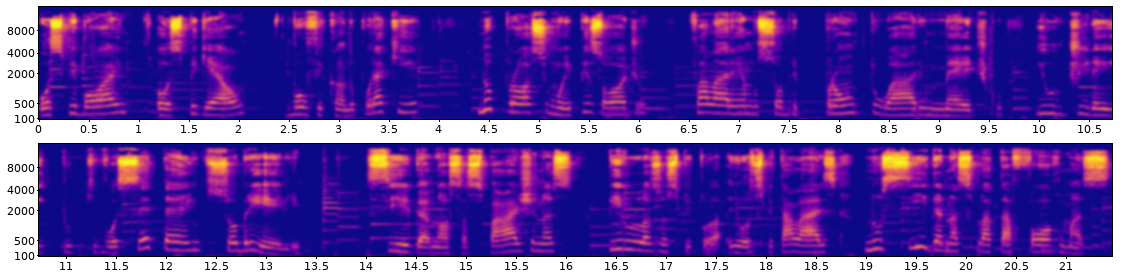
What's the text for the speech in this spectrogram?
Ospiboy, Ospiguel. Vou ficando por aqui. No próximo episódio, falaremos sobre prontuário médico e o direito que você tem sobre ele. Siga nossas páginas, Pílulas Hospitalares, nos siga nas plataformas,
